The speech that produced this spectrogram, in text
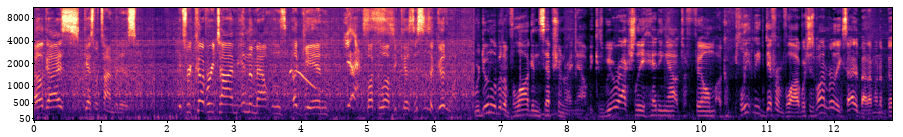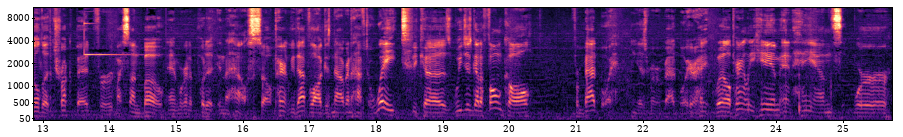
Well, guys, guess what time it is? It's recovery time in the mountains again. Yes! Buckle up because this is a good one. We're doing a little bit of vlog inception right now because we were actually heading out to film a completely different vlog, which is what I'm really excited about. I'm gonna build a truck bed for my son Bo and we're gonna put it in the house. So apparently that vlog is now gonna have to wait because we just got a phone call from Bad Boy. You guys remember Bad Boy, right? Well, apparently him and Hans were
